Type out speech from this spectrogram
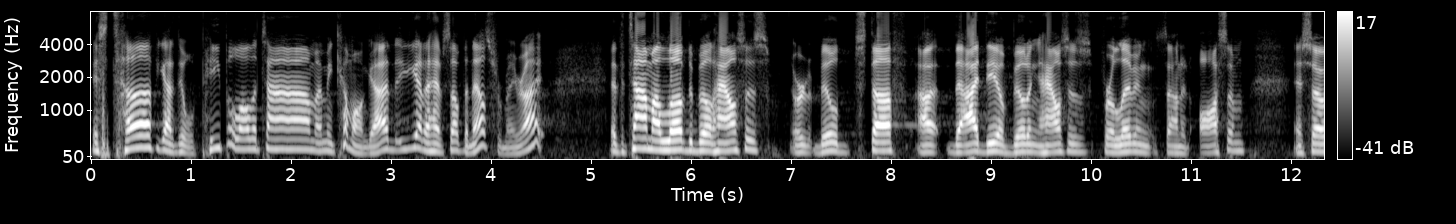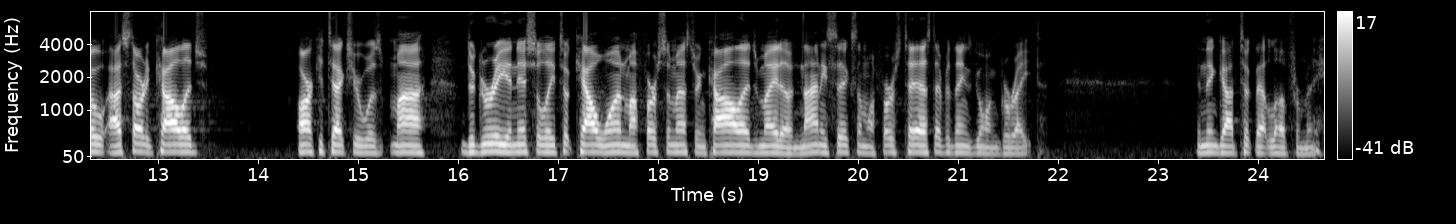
it's tough. You got to deal with people all the time. I mean, come on, God. You got to have something else for me, right? At the time, I loved to build houses or build stuff. Uh, the idea of building houses for a living sounded awesome. And so I started college Architecture was my degree initially. Took Cal 1 my first semester in college, made a 96 on my first test. Everything's going great. And then God took that love from me.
